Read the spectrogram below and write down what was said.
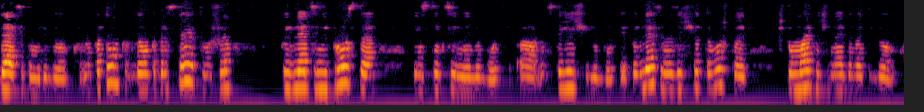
дать этому ребенку. Но потом, когда он подрастает, уже появляется не просто инстинктивная любовь, а настоящая любовь. И появляется она за счет того, что, что мать начинает давать ребенку.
